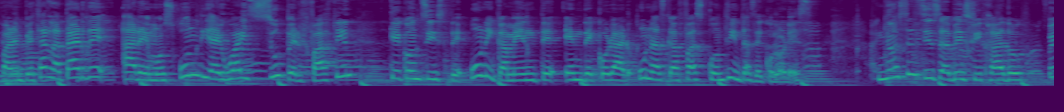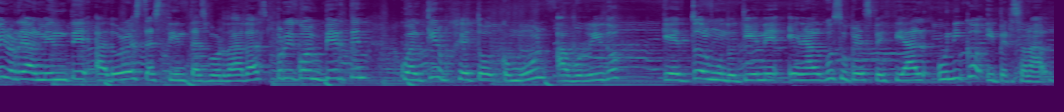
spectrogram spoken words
Para empezar la tarde haremos un DIY súper fácil que consiste únicamente en decorar unas gafas con cintas de colores. No sé si os habéis fijado, pero realmente adoro estas cintas bordadas porque convierten cualquier objeto común, aburrido, que todo el mundo tiene en algo súper especial, único y personal.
